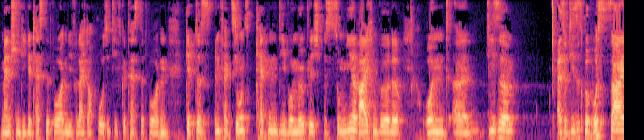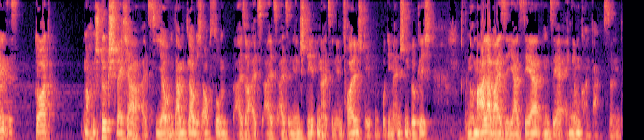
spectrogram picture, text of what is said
Menschen, die getestet wurden, die vielleicht auch positiv getestet wurden? Gibt es Infektionsketten, die womöglich bis zu mir reichen würde? Und äh, diese, also dieses Bewusstsein ist dort noch ein Stück schwächer als hier und damit glaube ich auch so, also als, als, als in den Städten, als in den vollen Städten, wo die Menschen wirklich normalerweise ja sehr in sehr engem Kontakt sind.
